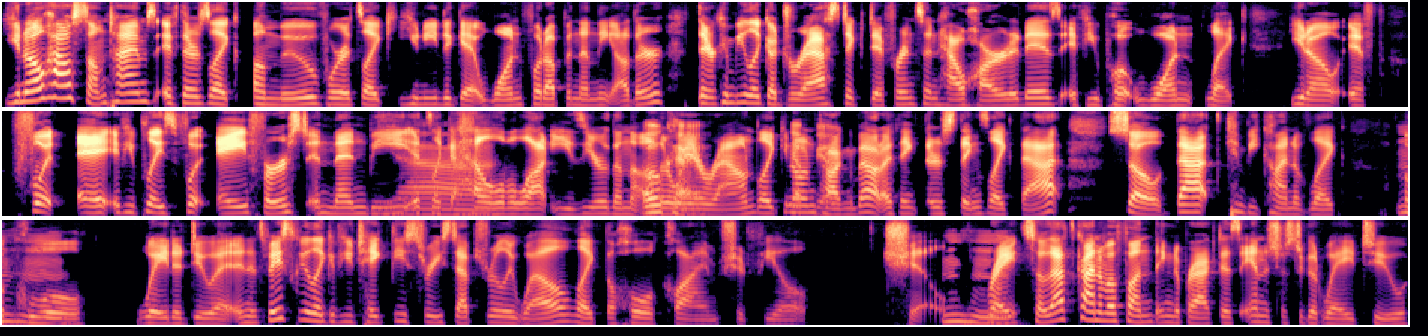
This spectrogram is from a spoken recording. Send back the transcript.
You know how sometimes if there's like a move where it's like you need to get one foot up and then the other, there can be like a drastic difference in how hard it is if you put one like, you know, if foot A if you place foot A first and then B, it's like a hell of a lot easier than the other way around. Like, you know Yep, what I'm yep. talking about? I think there's things like that. So that can be kind of like a Mhm. cool way to do it. And it's basically like if you take these three steps really well, like the whole climb should feel chill, Mhm. right? So that's kind of a fun thing to practice and it's just a good way to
